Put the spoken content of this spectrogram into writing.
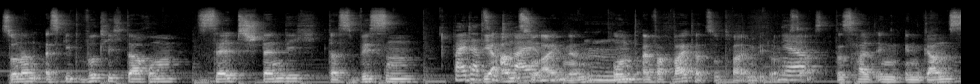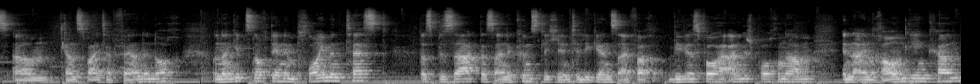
Sondern es geht wirklich darum, selbstständig das Wissen dir anzueignen mhm. und einfach weiterzutreiben, wie du ja. das sagst. Das ist halt in, in ganz, ähm, ganz weiter Ferne noch. Und dann gibt es noch den Employment-Test, das besagt, dass eine künstliche Intelligenz einfach, wie wir es vorher angesprochen haben, in einen Raum gehen kann,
